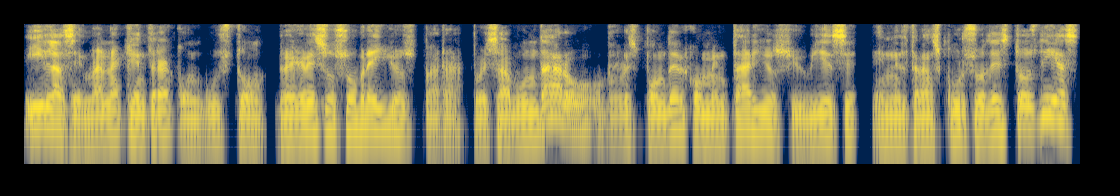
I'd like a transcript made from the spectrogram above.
y la semana que entra con gusto regreso sobre ellos para pues abundar o responder comentarios si hubiese en el transcurso de estos días.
